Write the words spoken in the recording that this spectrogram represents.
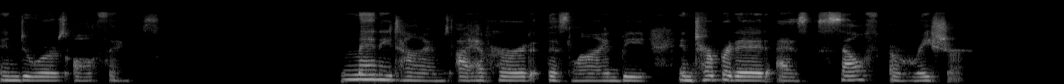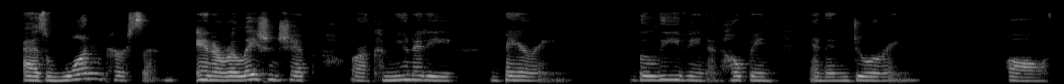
endures all things. Many times I have heard this line be interpreted as self erasure, as one person in a relationship or a community bearing, believing, and hoping and enduring all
